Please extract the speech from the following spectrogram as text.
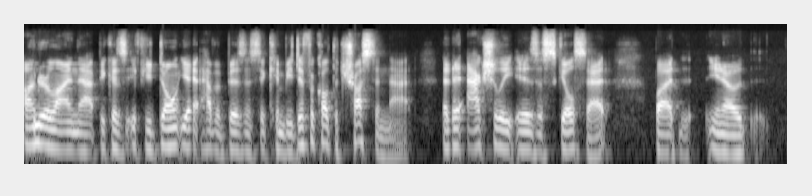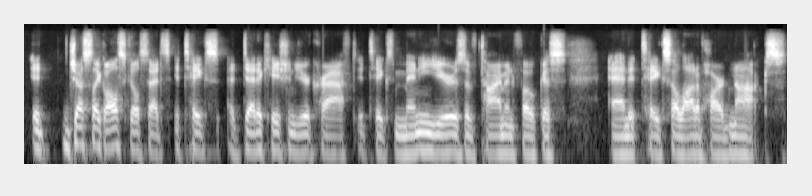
underline that because if you don't yet have a business, it can be difficult to trust in that, that it actually is a skill set. But, you know, it just like all skill sets, it takes a dedication to your craft. It takes many years of time and focus, and it takes a lot of hard knocks.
